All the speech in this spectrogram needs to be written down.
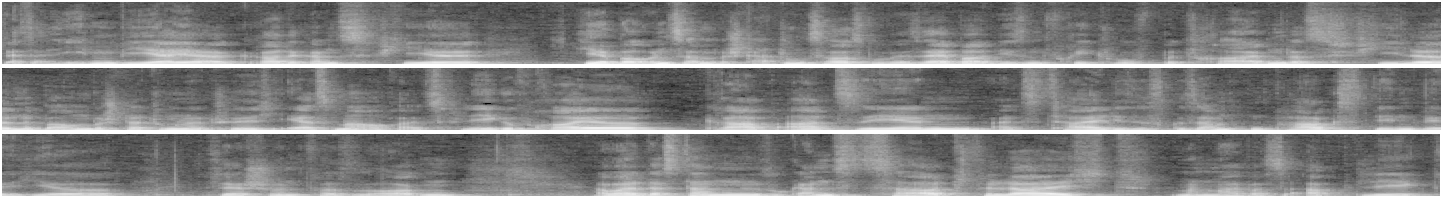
Das erleben wir ja gerade ganz viel hier bei uns am Bestattungshaus, wo wir selber diesen Friedhof betreiben, dass viele eine Baumbestattung natürlich erstmal auch als pflegefreie Grabart sehen, als Teil dieses gesamten Parks, den wir hier sehr schön versorgen. Aber dass dann so ganz zart vielleicht man mal was ablegt,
